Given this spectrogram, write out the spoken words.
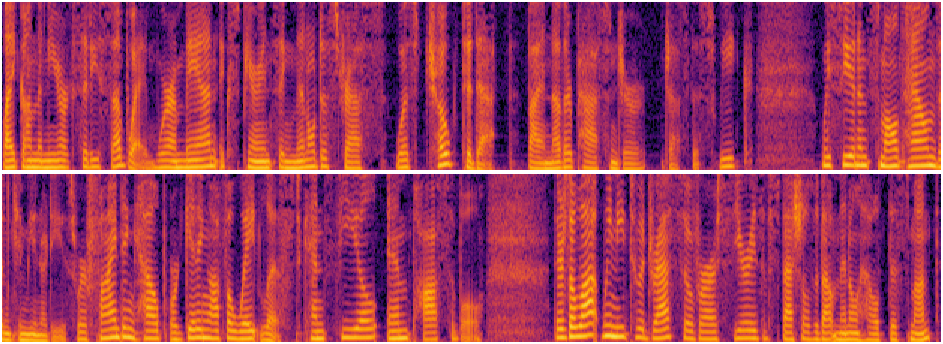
like on the New York City subway, where a man experiencing mental distress was choked to death by another passenger just this week. We see it in small towns and communities where finding help or getting off a wait list can feel impossible. There's a lot we need to address over our series of specials about mental health this month.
